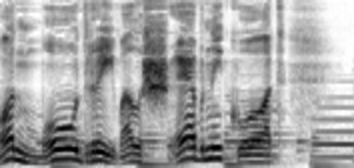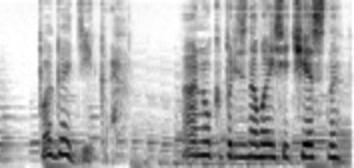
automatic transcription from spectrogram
Он мудрый, волшебный кот. Погоди-ка, а ну-ка признавайся честно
